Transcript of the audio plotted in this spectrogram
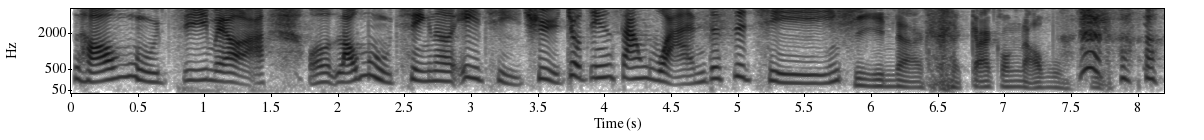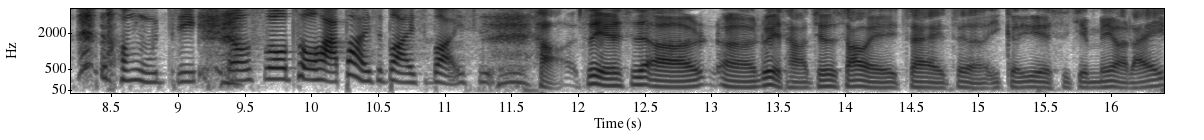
老母鸡没有啦，我老母亲呢一起去旧金山玩的事情。是那个加工老母鸡，老母鸡然后说错话，不好意思，不好意思，不好意思。好，这也是呃呃瑞塔就是稍微在这一个月时间没有来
